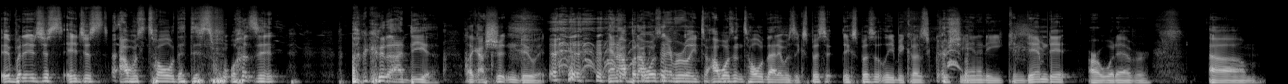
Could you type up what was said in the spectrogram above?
It- but it just it just I was told that this wasn't a good idea. Like I shouldn't do it. And I, but I wasn't ever really t- I wasn't told that it was explicit, explicitly because Christianity condemned it or whatever. Um,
